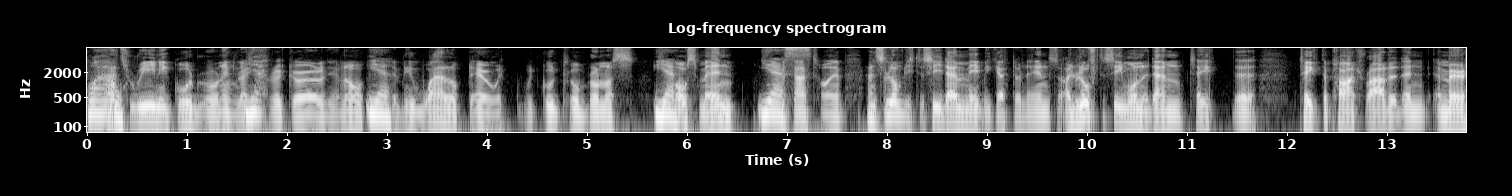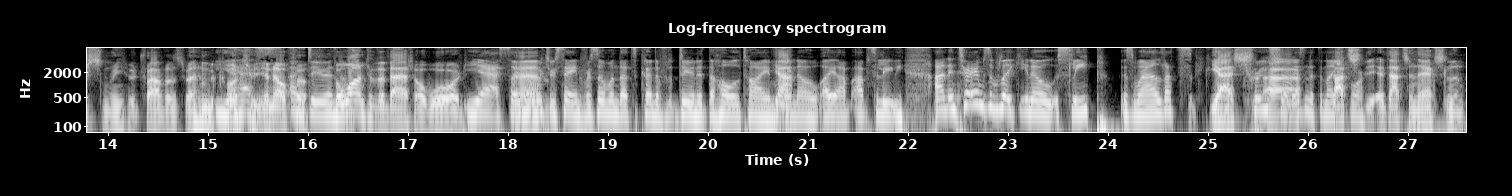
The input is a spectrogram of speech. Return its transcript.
Wow. That's really good running, like Yeah. for a girl. You know, Yeah. they'd be well up there with, with good club runners. Yeah. most men Yes. at that time. And it's lovely to see them maybe get their names. I'd love to see one of them take the take the part rather than a mercenary who travels around the country, Yes, you know, for, doing for want of a better word. Yes, I know Um, what you're saying. For someone that's kind of doing it the whole time, I know. I absolutely. And in terms of like you know sleep as well, that's Yes, crucial, uh, isn't it? The night that's before. the- that's an excellent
